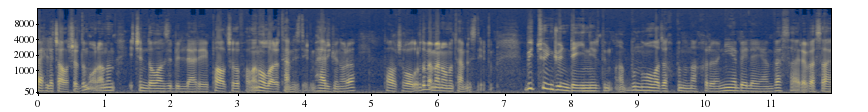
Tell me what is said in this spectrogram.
fəhlə çalışırdım. Oranın içində olan zibilləri, palçığı falan onları təmizləyirdim. Hər gün ora palçıq olurdu və mən onu təmizləyirdim. Bütün gün deyinirdim, bu nə olacaq bunun axırı, niyə beləyəm və s. və s.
